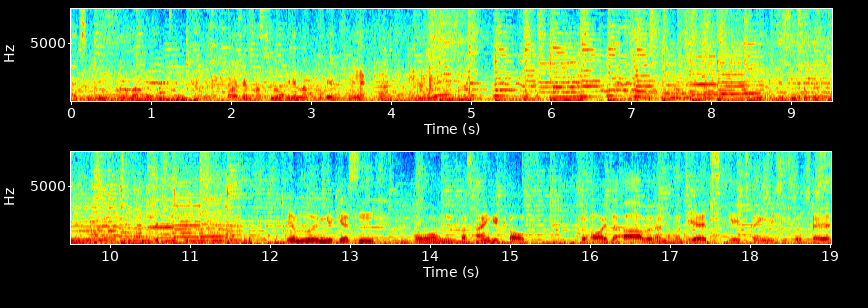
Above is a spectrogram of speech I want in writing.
als in Hannover, aber gut. Darf ich ein Pasta Malapide mal probieren? Na klar. Bisschen. Wir haben soeben gegessen und was eingekauft für heute Abend und jetzt geht's eigentlich ins Hotel.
